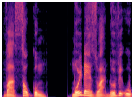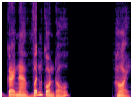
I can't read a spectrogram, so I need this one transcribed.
và sau cùng, mối đe dọa đối với Ukraine vẫn còn đó. Hỏi,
